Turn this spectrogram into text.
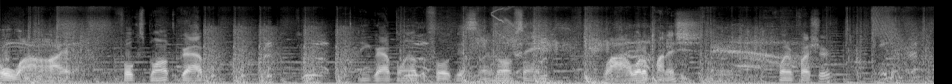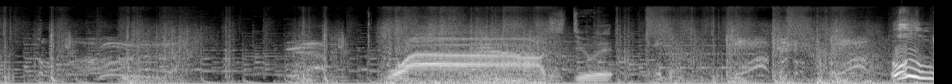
Oh wow, alright. Focus blowing up the grab. And grab blowing up the focus. You know what I'm saying? Wow, what a punish. Point of pressure. Wow, just do it. Ooh!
